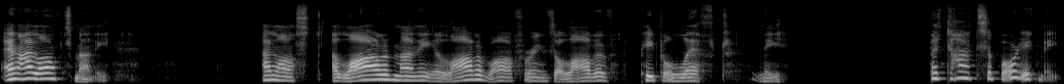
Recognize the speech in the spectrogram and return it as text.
And I lost money. I lost a lot of money, a lot of offerings, a lot of people left me. But God supported me.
